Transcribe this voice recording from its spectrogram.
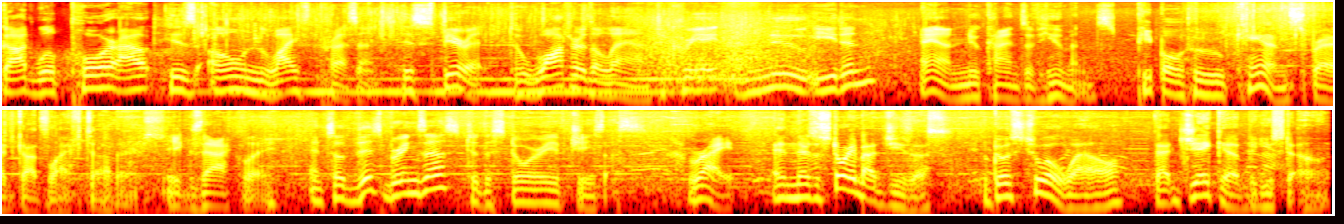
God will pour out his own life presence, his spirit, to water the land, to create a new Eden and new kinds of humans. People who can spread God's life to others. Exactly. And so this brings us to the story of Jesus. Right. And there's a story about Jesus who goes to a well that Jacob used to own.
